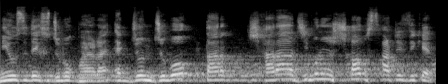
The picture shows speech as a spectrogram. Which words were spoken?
নিউজে দেখছ যুবক ভাইরা একজন যুবক তার সারা জীবনের সব সার্টিফিকেট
